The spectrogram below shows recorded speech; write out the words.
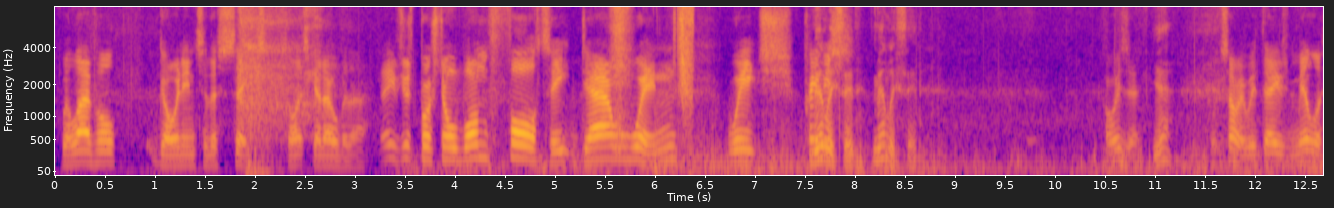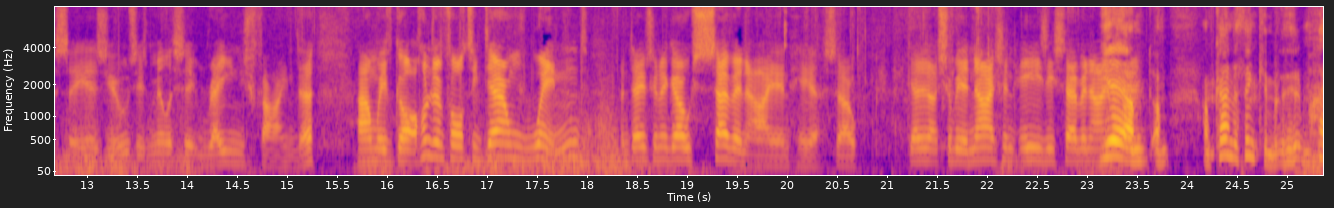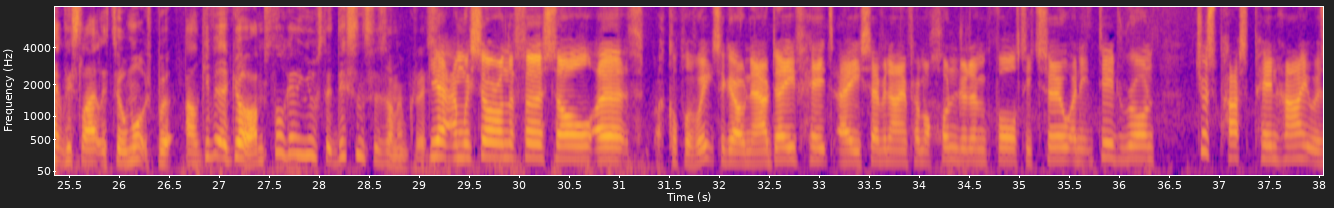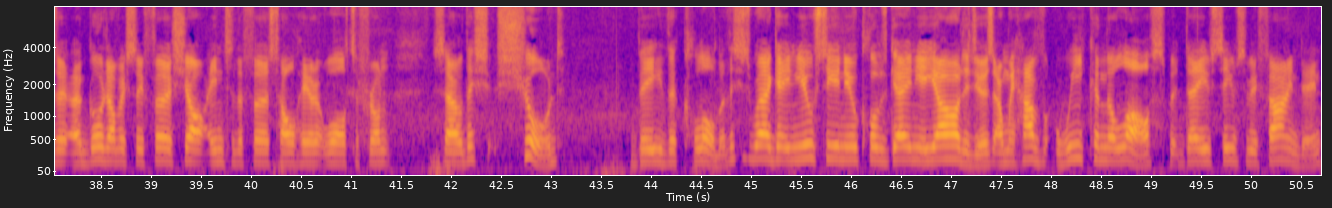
we're level going into the sixth. So let's get over there. They've just pushed on 140 downwind, which previous... Millicid, Millicid, Oh, is it? yeah. Sorry, with Dave's Mileseey is used, his Mileseey rangefinder. And we've got 140 downwind, and Dave's going to go 7 iron here. So, get it, that should be a nice and easy 7 iron. Yeah, I'm. I'm, I'm kind of thinking, but it might be slightly too much, but I'll give it a go. I'm still getting used to distances on them, Chris. Yeah, and we saw on the first hole uh, a couple of weeks ago now, Dave hit a 7 iron from 142, and it did run just past pin high. It was a, a good, obviously, first shot into the first hole here at Waterfront. So, this should be the club. But this is where getting used to your new clubs, getting your yardages, and we have weakened the loss, but Dave seems to be finding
